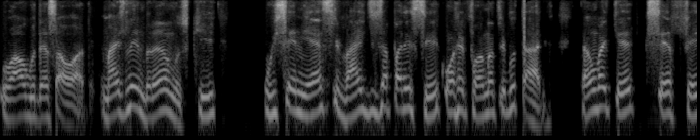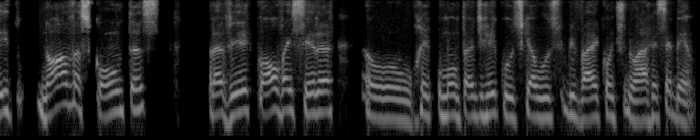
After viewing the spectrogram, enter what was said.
ou algo dessa ordem. Mas lembramos que o ICMS vai desaparecer com a reforma tributária. Então vai ter que ser feito novas contas para ver qual vai ser a, o, o montante de recursos que a USP vai continuar recebendo.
